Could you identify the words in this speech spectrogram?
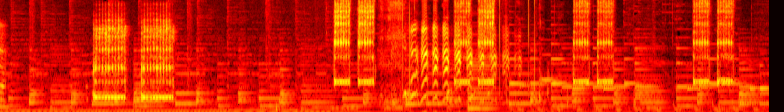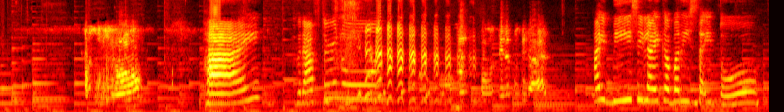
na. Hello? Hi! Good afternoon! Sino po sila? Hi B, si Laika Barista ito.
